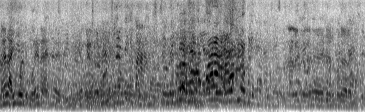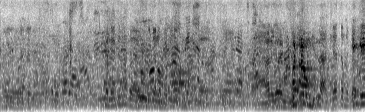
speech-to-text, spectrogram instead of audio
மேல ஐ போட்டு போயிடுறேன் மற்றும் இங்கே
